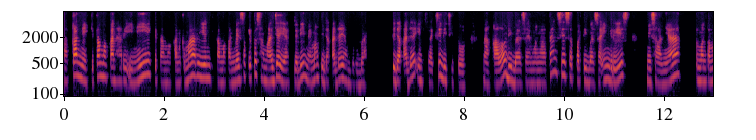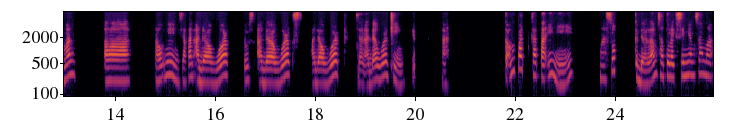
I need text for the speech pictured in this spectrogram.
makan nih, kita makan hari ini, kita makan kemarin, kita makan besok, itu sama aja ya. Jadi memang tidak ada yang berubah. Tidak ada infleksi di situ. Nah, kalau di bahasa yang mengenal tensis, seperti bahasa Inggris, misalnya teman-teman uh, tahu nih, misalkan ada work, terus ada works, ada work, dan ada working. Nah, keempat kata ini masuk ke dalam satu leksim yang sama,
